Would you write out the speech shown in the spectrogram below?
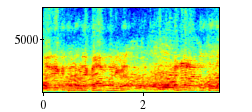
ನಾಗರಿಕ ಬಂಧುಗಳೇ ಕಲಾಭಿಮಾನಿಗಳೇ ಕನ್ನಡ ರಾಜ್ಯೋತ್ಸವದ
